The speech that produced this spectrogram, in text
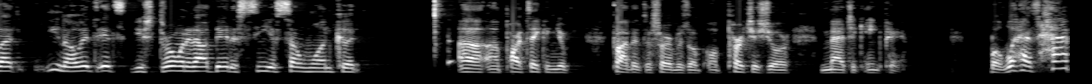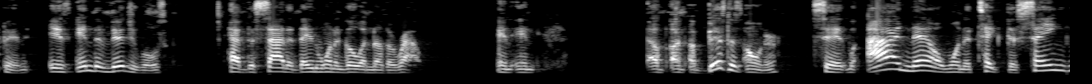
but you know, it, it's you're throwing it out there to see if someone could uh, uh, partake in your product or service or, or purchase your magic ink pen. But what has happened is individuals have decided they want to go another route, and and a, a, a business owner said, "Well, I now want to take the same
